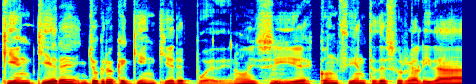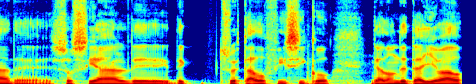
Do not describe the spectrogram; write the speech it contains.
quien quiere, yo creo que quien quiere puede, ¿no? Y si mm. es consciente de su realidad eh, social, de, de su estado físico, de a dónde te ha llevado,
